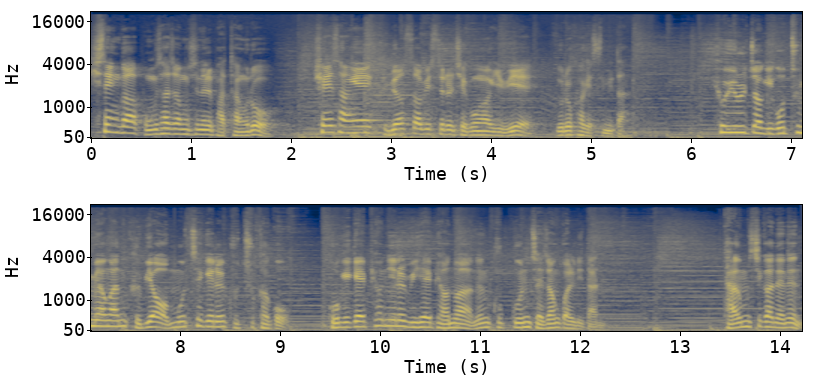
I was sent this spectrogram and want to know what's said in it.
희생과 봉사 정신을 바탕으로 최상의 급여 서비스를 제공하기 위해 노력하겠습니다. 효율적이고 투명한 급여 업무 체계를 구축하고 고객의 편의를 위해 변화하는 국군 재정관리단. 다음 시간에는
